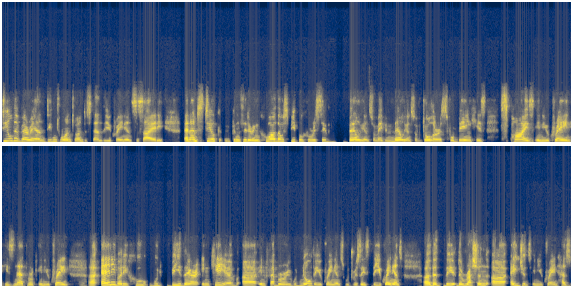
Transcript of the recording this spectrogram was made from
till the very end didn't want to understand the Ukrainian society. And I'm still c- considering who are those people who received billions or maybe millions of dollars for being his spies in Ukraine, his network in Ukraine. Uh, anybody who would be there in Kiev uh, in February would know the Ukrainians would resist. The Ukrainians, uh, that the the Russian uh, agents in Ukraine has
